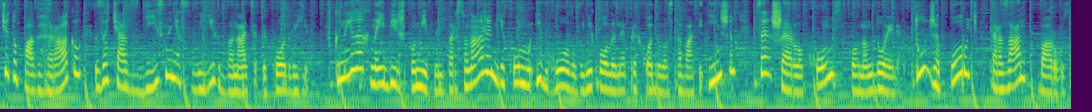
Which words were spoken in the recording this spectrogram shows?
чи то пак Геракл за час здійснення своїх 12 подвигів. В книгах найбільш помітним персонажем, якому і в голову ніколи не приходило ставати іншим, це Шерлок Холмс Конан Дойля. Тут же поруч Тарзан Баруза.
